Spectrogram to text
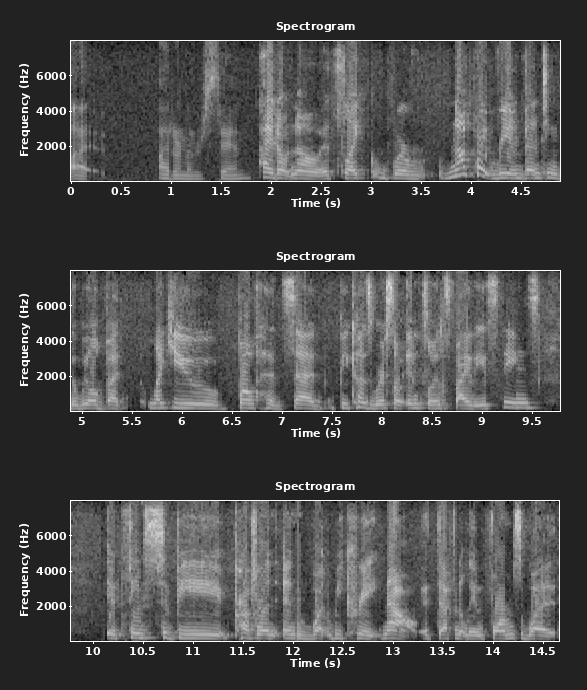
I, I don't understand. I don't know. It's like we're not quite reinventing the wheel, but like you both had said, because we're so influenced by these things, it seems to be prevalent in what we create now. It definitely informs what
